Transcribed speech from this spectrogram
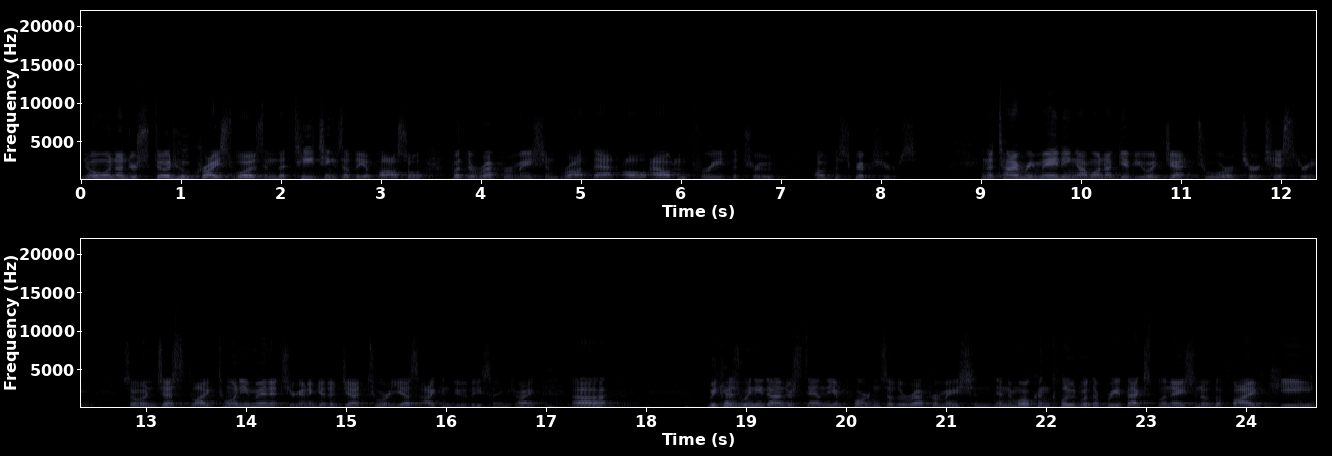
no one understood who Christ was and the teachings of the apostle, but the Reformation brought that all out and freed the truth of the scriptures. In the time remaining, I want to give you a jet tour of church history. So in just like 20 minutes, you're going to get a jet tour. Yes, I can do these things, right? Uh, because we need to understand the importance of the Reformation. And then we'll conclude with a brief explanation of the five key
